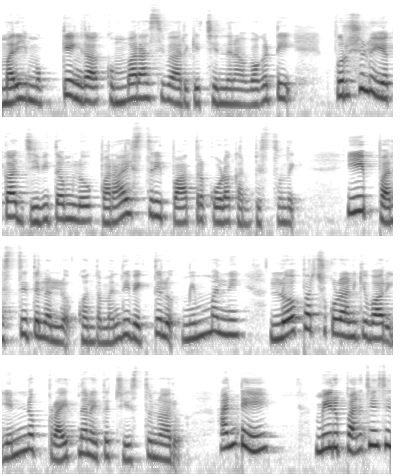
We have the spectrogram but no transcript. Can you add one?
మరి ముఖ్యంగా కుంభరాశి వారికి చెందిన ఒకటి పురుషుల యొక్క జీవితంలో పరాయి స్త్రీ పాత్ర కూడా కనిపిస్తుంది. ఈ పరిస్థితులలో కొంతమంది వ్యక్తులు మిమ్మల్ని లోపరచుకోవడానికి వారు ఎన్నో ప్రయత్నాలు అయితే చేస్తున్నారు. అంటే మీరు పనిచేసే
